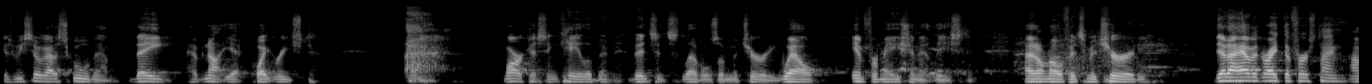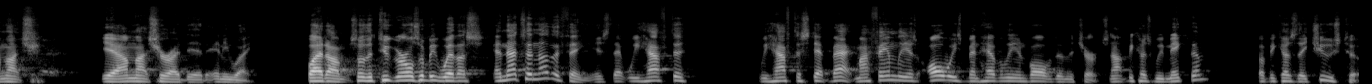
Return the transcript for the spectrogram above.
because we still got to school them. They have not yet quite reached Marcus and Caleb and Vincent's levels of maturity. Well, information at least. I don't know if it's maturity. Did I have it right the first time? I'm not sure. Yeah, I'm not sure I did anyway. But um, so the two girls will be with us, and that's another thing is that we have to we have to step back. My family has always been heavily involved in the church, not because we make them, but because they choose to.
